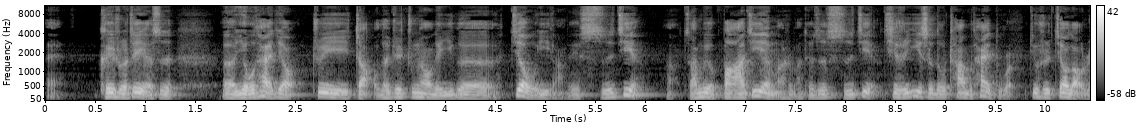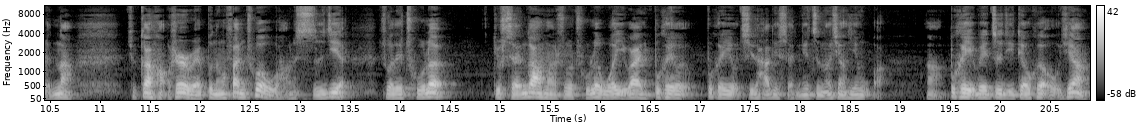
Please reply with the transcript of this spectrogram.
哎，可以说这也是呃犹太教最早的最重要的一个教义啊，这十诫啊，咱们有八戒嘛，是吧？它是十诫，其实意思都差不太多，就是教导人呐，就干好事儿呗，不能犯错误啊。十诫说的除了就神告诉他说，除了我以外，不可以有不可以有其他的神，你只能相信我啊！不可以为自己雕刻偶像，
